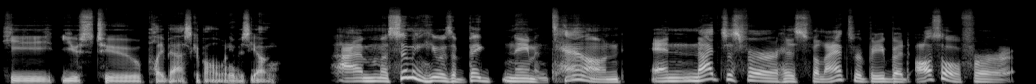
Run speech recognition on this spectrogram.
he used to play basketball when he was young. I'm assuming he was a big name in town and not just for his philanthropy, but also for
